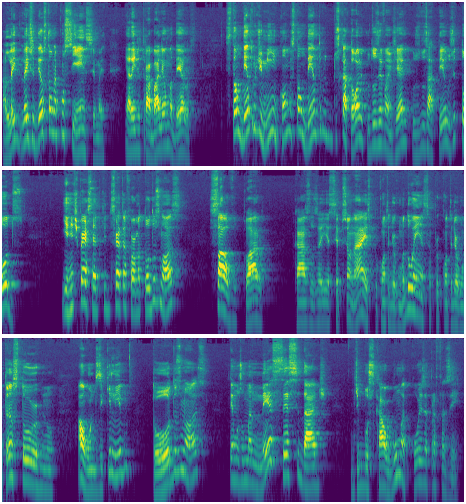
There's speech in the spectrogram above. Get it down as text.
a lei, lei de Deus estão na consciência, mas a lei de trabalho é uma delas. Estão dentro de mim, como estão dentro dos católicos, dos evangélicos, dos ateus, de todos. E a gente percebe que, de certa forma, todos nós, salvo, claro, casos aí excepcionais por conta de alguma doença, por conta de algum transtorno, algum desequilíbrio, todos nós temos uma necessidade de buscar alguma coisa para fazer,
